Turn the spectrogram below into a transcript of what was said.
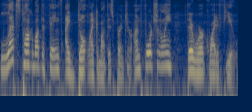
Let's talk about the things I don't like about this printer. Unfortunately, there were quite a few.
